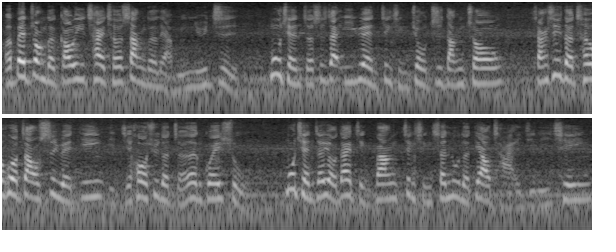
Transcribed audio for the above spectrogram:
而被撞的高丽菜车上的两名女子，目前则是在医院进行救治当中。详细的车祸肇事原因以及后续的责任归属，目前则有待警方进行深入的调查以及厘清。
